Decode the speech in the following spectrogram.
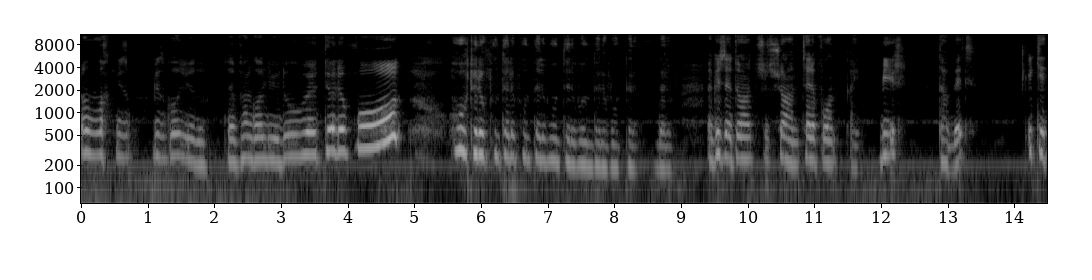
Allah biz biz gol yedik. Telefon gol yedi ve telefon. Oh telefon telefon telefon telefon telefon telefon telefon. Arkadaşlar şu an telefon ay bir tablet iki.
